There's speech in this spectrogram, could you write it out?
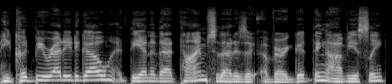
he could be ready to go at the end of that time. So that is a, a very good thing, obviously.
